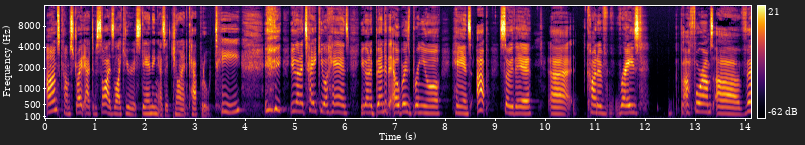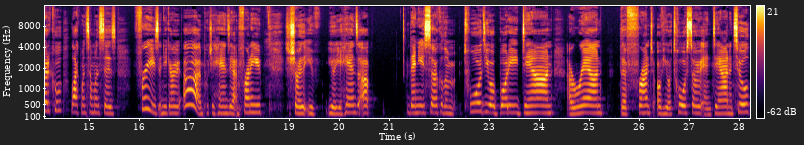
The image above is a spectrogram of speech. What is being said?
Arms come straight out to the sides like you're standing as a giant capital T. you're going to take your hands, you're going to bend at the elbows, bring your hands up so they're uh, kind of raised. Our forearms are vertical, like when someone says, freeze and you go ah and put your hands out in front of you to show that you've your hands are up then you circle them towards your body down around the front of your torso and down until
